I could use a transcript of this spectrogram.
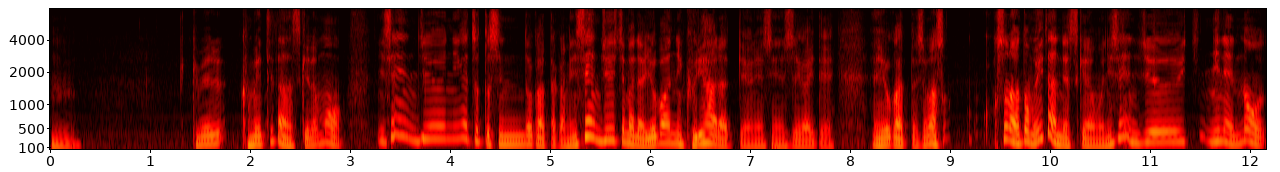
う。うん。組める組めてたんですけども2012がちょっとしんどかったから2011までは4番に栗原っていうね選手がいて、えー、よかったしまあそその後もいたんですけども2012年の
